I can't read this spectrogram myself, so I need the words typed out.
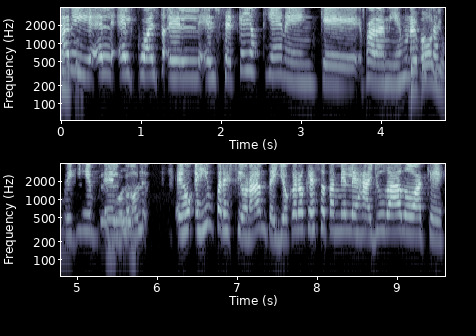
A mí, el, el, cuarto, el, el, set que ellos tienen, que para mí es una cosa freaking. El, es, es, impresionante. Yo creo que eso también les ha ayudado a que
